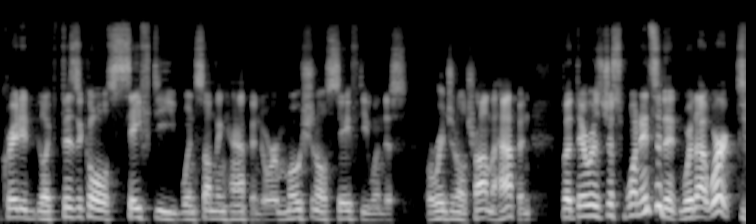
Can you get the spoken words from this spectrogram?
created like physical safety when something happened or emotional safety when this original trauma happened. But there was just one incident where that worked.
